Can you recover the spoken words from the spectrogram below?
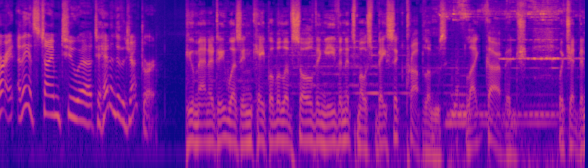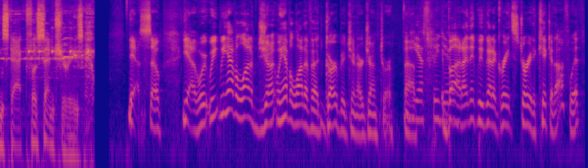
all right, I think it's time to uh, to head into the junk drawer. Humanity was incapable of solving even its most basic problems, like garbage, which had been stacked for centuries. Yes. So yeah, we, we, we have a lot of junk. We have a lot of uh, garbage in our junk drawer. Uh, Yes, we do. But I think we've got a great story to kick it off with.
